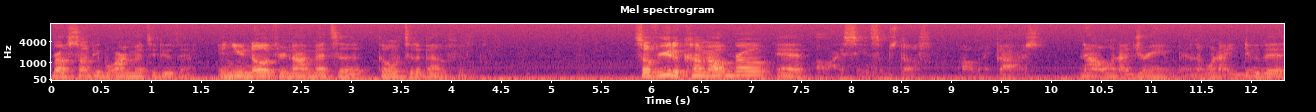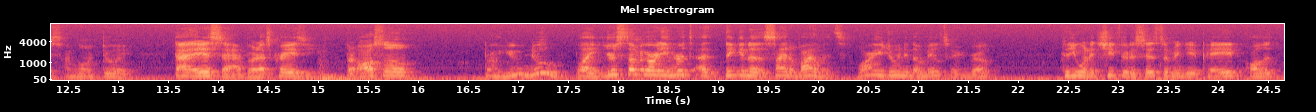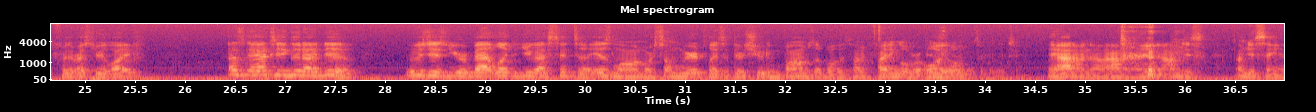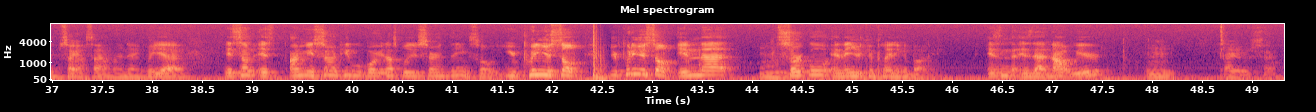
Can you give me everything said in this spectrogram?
bro. Some people aren't meant to do that, and you know if you're not meant to go into the battlefield. So for you to come out, bro, and oh, I seen some stuff. Oh my gosh. Now when I dream and when I do this, I'm going through it. That is sad, bro. That's crazy. But also, bro, you knew. Like your stomach already hurts at thinking of the sight of violence. Why are you joining the military, bro? Because you want to cheat through the system and get paid all the, for the rest of your life. That's actually a good idea. It was just your bad luck that you got sent to Islam or some weird place that they're shooting bombs up all the time, fighting over oil. Is. Yeah, I don't know. I don't know. You know, I'm just, I'm just saying. I'm saying outside of my neck, but yeah, it's some. It's. I mean, certain people, bro, you're not supposed to do certain things. So you're putting yourself, you're putting yourself in that Mhm. circle, and then you're complaining about it. Isn't that, is that not weird? Mhm. I get what you're saying.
